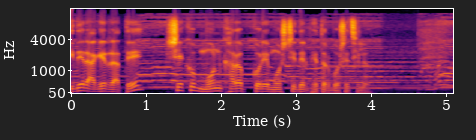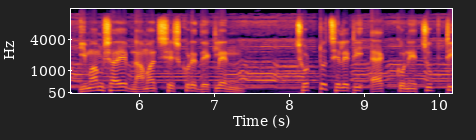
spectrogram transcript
ঈদের আগের রাতে সে খুব মন খারাপ করে মসজিদের ভেতর বসেছিল। ইমাম সাহেব নামাজ শেষ করে দেখলেন, ছোট্ট ছেলেটি এক কোণে চুপটি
